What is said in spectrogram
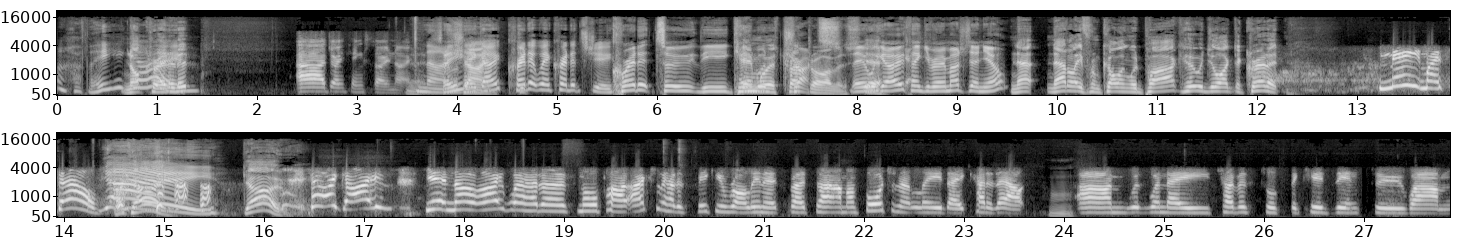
Oh, there you go. Not credited. Uh, I don't think so. No. No. See? There you go. Shame. Credit where credit's due. Credit to the Kenwood Kenworth truck trucks. drivers, There we yeah. go. Thank you very much, Danielle. Nat- Natalie from Collingwood Park. Who would you like to credit? Me, myself. Yay! Go. Hi, guys. Yeah, no, I had a small part. I actually had a speaking role in it, but um, unfortunately they cut it out. Um, was when they Travis took the kids into um,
